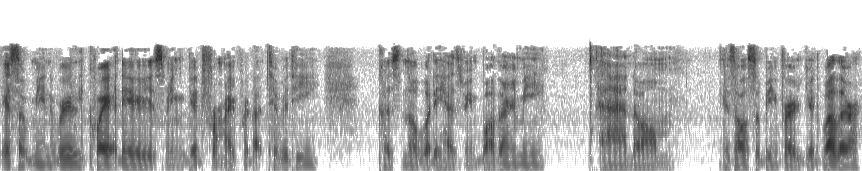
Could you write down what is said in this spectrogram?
it's been a really quiet day. It's been good for my productivity because nobody has been bothering me, and um, it's also been very good weather.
